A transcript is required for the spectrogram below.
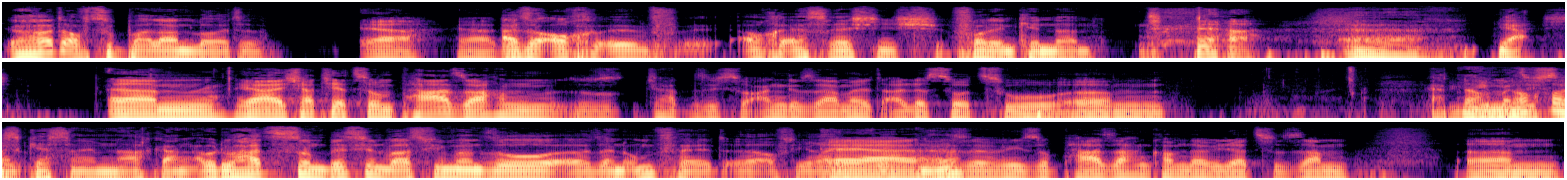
Hört auf zu ballern, Leute. Ja, ja. Also auch, äh, auch erst recht nicht vor den Kindern. ja. Ja. Ähm, ja, ich hatte jetzt so ein paar Sachen, die hatten sich so angesammelt, alles so zu, ähm, Wie auch man noch sich was gestern im Nachgang, aber du hattest so ein bisschen was, wie man so äh, sein Umfeld äh, auf die Reihe ja, kriegt, ne? also irgendwie so ein paar Sachen kommen da wieder zusammen. Ähm,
